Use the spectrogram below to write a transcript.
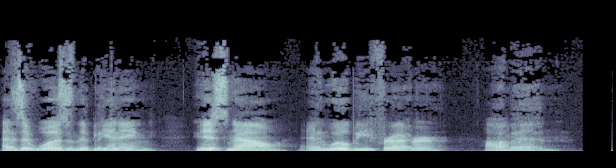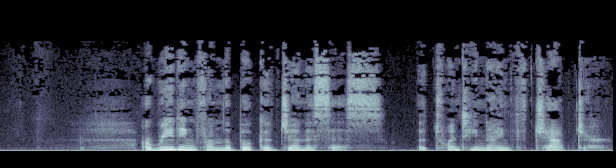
as it was in the beginning, is now, and will be forever. Amen. A reading from the book of Genesis, the twenty-ninth chapter.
